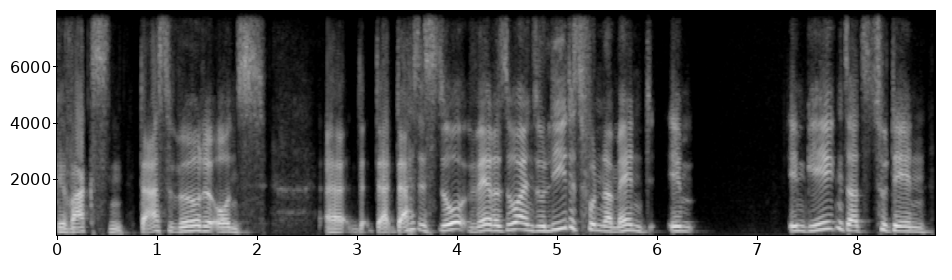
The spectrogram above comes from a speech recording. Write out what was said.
gewachsen. Das würde uns, äh, das ist so, wäre so ein solides Fundament im im Gegensatz zu den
